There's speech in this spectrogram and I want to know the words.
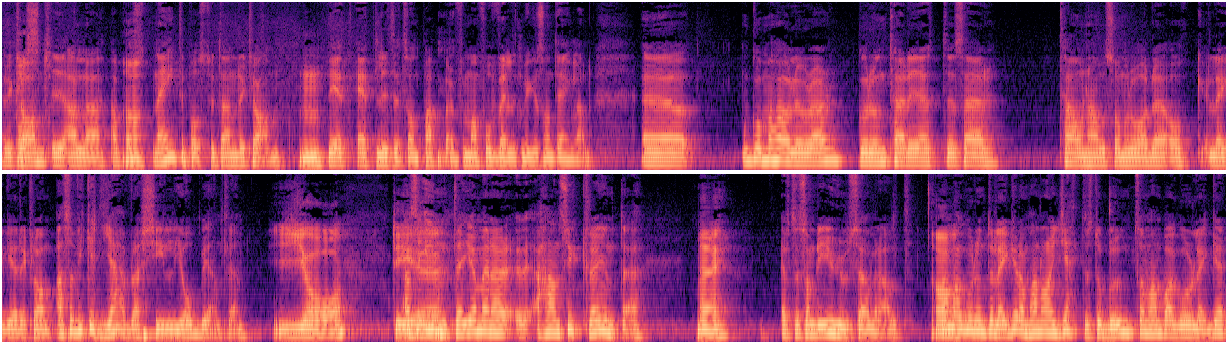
reklam Mm. post. i alla, ja, post, Ja. Mm. nej inte post, utan reklam. Det är ett, ett litet sånt papper, för man får väldigt mycket sånt i England. Uh, går med hörlurar, går runt här i ett så här townhouse-område och lägger reklam. Alltså vilket jävla chill jobb egentligen. Ja, det... Alltså inte, jag menar, han cyklar ju inte. Nej. Eftersom det är hus överallt. Ja. Han bara går runt och lägger dem. Han har en jättestor bunt som han bara går och lägger.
